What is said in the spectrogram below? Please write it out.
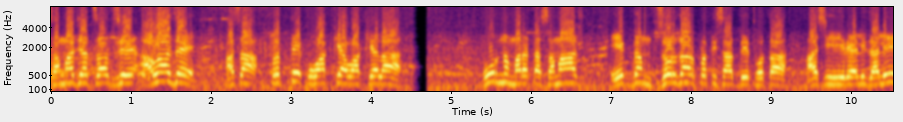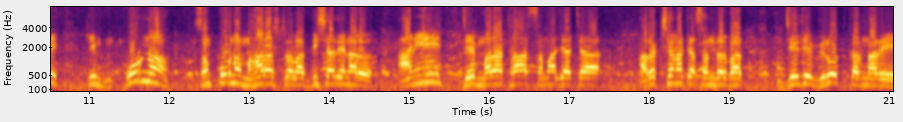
समाजाचा जे आवाज आहे असा प्रत्येक वाक्या वाक्याला पूर्ण मराठा समाज एकदम जोरदार प्रतिसाद देत होता. अशी ही रॅली झाली की पूर्ण संपूर्ण महाराष्ट्राला दिशा देणार आणि जे मराठा समाजाच्या आरक्षणाच्या संदर्भात जे जे विरोध करणारे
